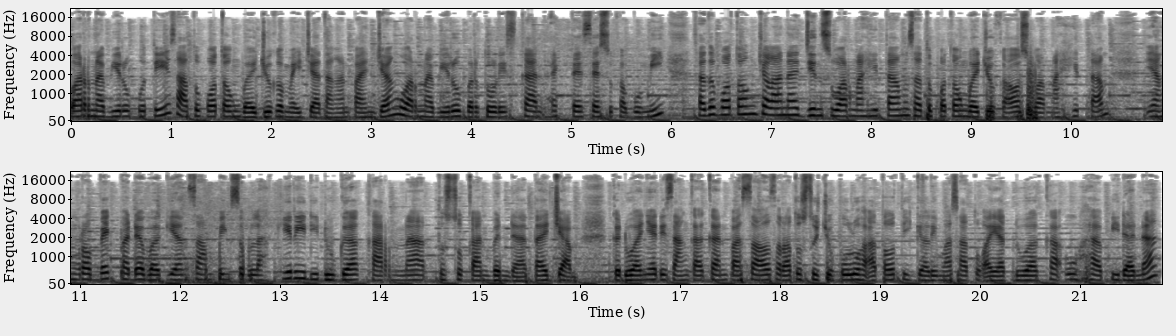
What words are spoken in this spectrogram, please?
warna biru putih, satu potong baju kemeja tangan panjang warna biru bertuliskan EKTC Sukabumi, satu potong celana jeans warna hitam, satu potong baju kaos warna hitam yang robek pada bagian samping sebelah kiri diduga karena tusukan benda tajam. Keduanya disangkakan pasal 170 atau 351 ayat 2 KUH pidana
